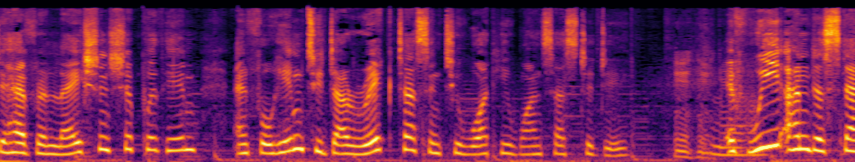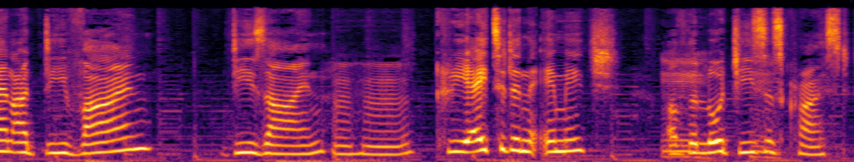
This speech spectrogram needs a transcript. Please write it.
to have relationship with him and for him to direct us into what he wants us to do. Mm-hmm. If we understand our divine design, mm-hmm. created in the image of the Lord Jesus Christ,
